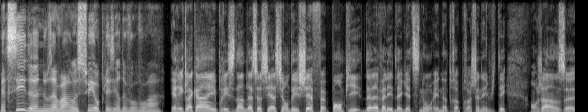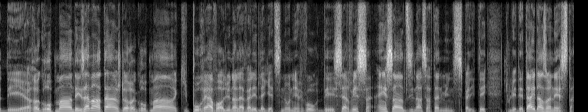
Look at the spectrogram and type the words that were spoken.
Merci de nous avoir reçus. Au plaisir de vous revoir. Éric Lacaille, président de l'Association des chefs pompiers de la vallée de la Gatineau, est notre prochain invité. On jase des regroupements, des avantages de regroupement qui pourraient avoir lieu dans la vallée de la Gatineau au niveau des services incendies dans certaines municipalités. Tous les détails dans un instant.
